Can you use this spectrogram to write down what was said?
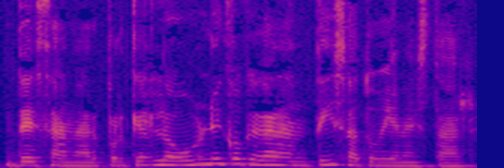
de sanar porque es lo único que garantiza tu bienestar.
